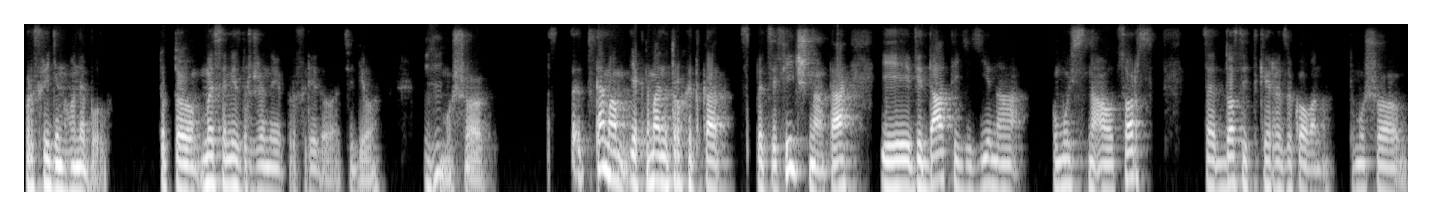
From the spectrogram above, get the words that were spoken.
Профрідінгу не було. Тобто ми самі з дружиною профрідували це діло, Мгм. тому що тема, як на мене, трохи така специфічна, та і віддати її на комусь на аутсорс це досить таки ризиковано, тому що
